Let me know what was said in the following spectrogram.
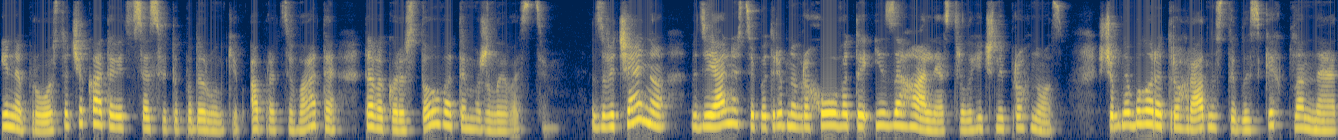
і не просто чекати від Всесвіту подарунків, а працювати та використовувати можливості. Звичайно, в діяльності потрібно враховувати і загальний астрологічний прогноз, щоб не було ретроградності близьких планет,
